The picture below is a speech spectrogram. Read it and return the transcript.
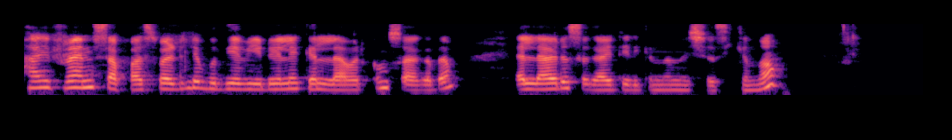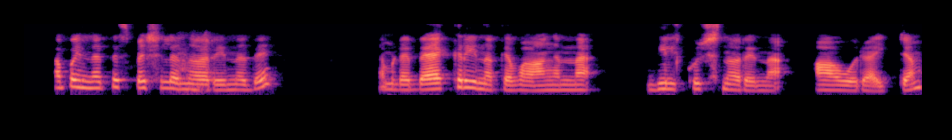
ഹായ് ഫ്രണ്ട്സ് അപ്പാസ് പുതിയ വീഡിയോയിലേക്ക് എല്ലാവർക്കും സ്വാഗതം. എല്ലാവരും സുഖമായിട്ടിരിക്കുന്നെന്ന് വിശ്വസിക്കുന്നു. അപ്പോൾ ഇന്നത്തെ സ്പെഷ്യൽ എന്ന് പറയുന്നത് നമ്മുടെ ബേക്കറിയിൽ നിന്നൊക്കെ വാങ്ങുന്ന ദിൽഖുഷ് എന്ന് പറയുന്ന ആ ഒരു ഐറ്റം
